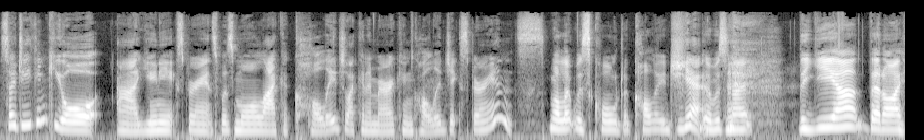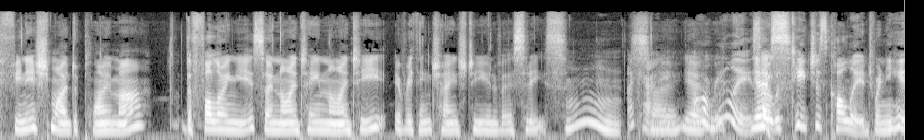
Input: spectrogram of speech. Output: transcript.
So, do you think your uh, uni experience was more like a college, like an American college experience? Well, it was called a college. Yeah. There was no. the year that I finished my diploma, the following year, so 1990, everything changed to universities. Hmm. Okay. So, yeah. Oh, really? So it was teachers' college. When you hear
